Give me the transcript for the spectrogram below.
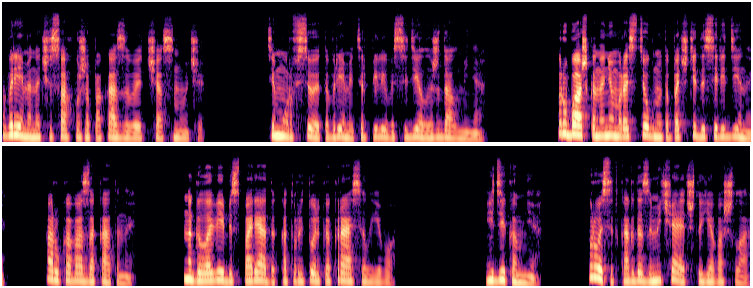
время на часах уже показывает час ночи. Тимур все это время терпеливо сидел и ждал меня. Рубашка на нем расстегнута почти до середины, а рукава закатаны. На голове беспорядок, который только красил его. «Иди ко мне», — просит, когда замечает, что я вошла.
